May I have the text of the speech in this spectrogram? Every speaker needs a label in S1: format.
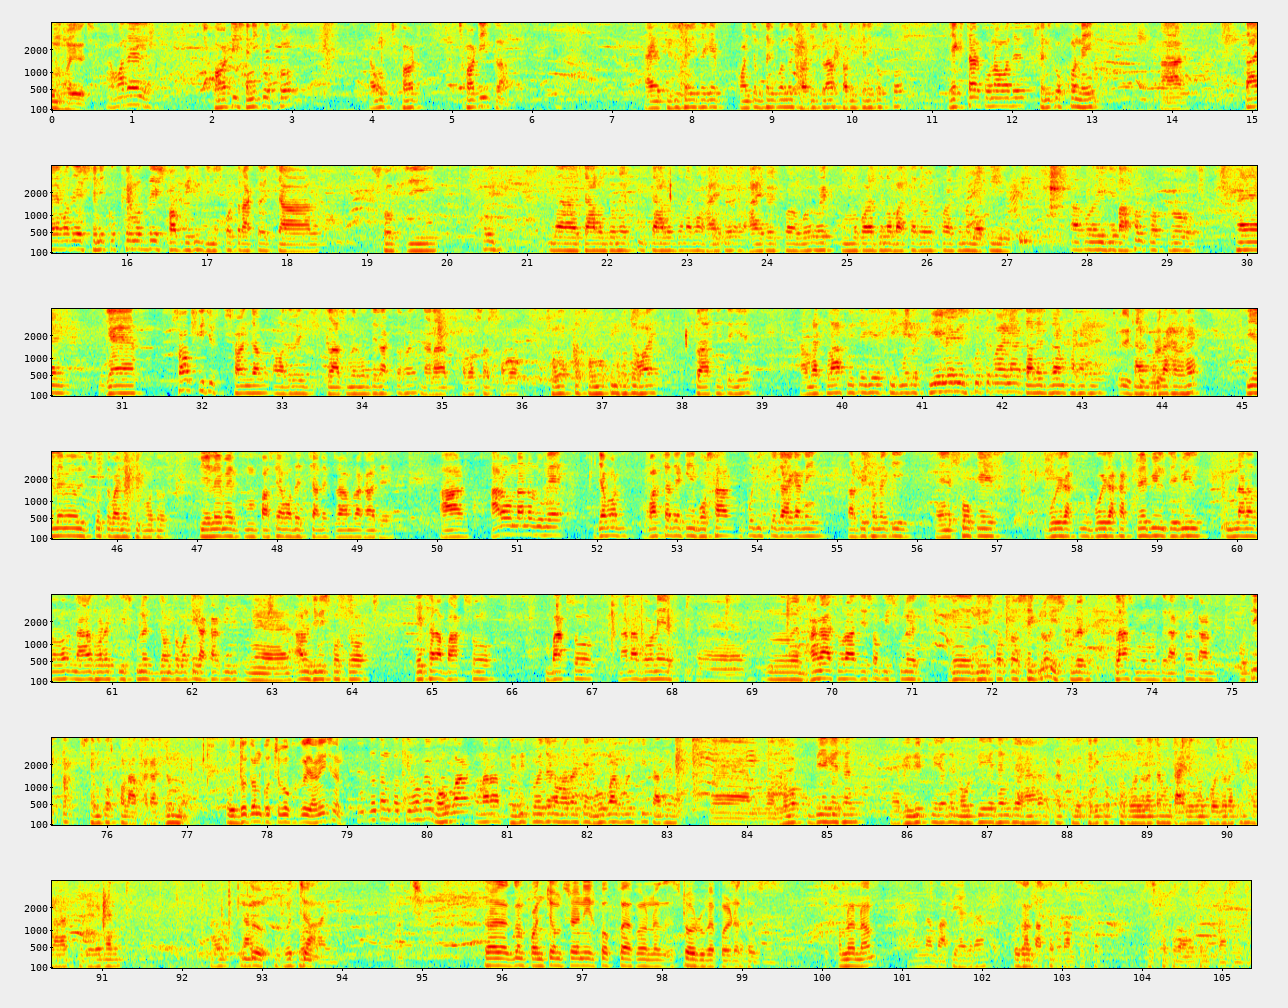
S1: Room হয়ে গেছে।
S2: আমাদের ছটি শ্রেণীকক্ষ এবং ছ ছটি ক্লাস। শিশু শ্রেণি থেকে পঞ্চম শ্রেণি পর্যন্ত ছটি ক্লাস, ছটি শ্রেণীকক্ষ। এক্সট্রার কোনো আমাদের শ্রেণীকক্ষ নেই। আর তাই আমাদের শ্রেণীকক্ষের মধ্যে সব কিছু জিনিসপত্র রাখতে হয়। চাল, সবজি চাল ওজনের, চাল ওজন এবং হাইট হাইট ওয়েট ওয়েট করার জন্য, বাচ্চাদের ওয়েট করার জন্য মেশিন তারপরে এই যে বাসনপত্র ফ্যান গ্যাস সব কিছু সরঞ্জাম আমাদের এই ক্লাসরুমের মধ্যে রাখতে হয়। নানা সমস্যার সম- সমস্যার সম্মুখীন হতে হয় ক্লাস নিতে গিয়ে। আমরা ক্লাস নিতে গিয়ে ঠিকমতো টিএলএম ইউজ করতে পারি না চালের ড্রাম থাকাতে। রাখা হয় টিএলএম ইউজ করতে পারি না ঠিকমতো। টিএলএম এর উম, পাশে আমাদের চালের ড্রাম রাখা আছে। আর আরও অন্যান্য রুমে যেমন বাচ্চাদের কি বসার উপযুক্ত জায়গা নেই তার পেছনে কি শোকেস বই রাখ বই রাখার টেবিল টেবিল নানা ধরনের নানা ধরনের স্কুলের যন্ত্রপাতি রাখার কি আরও জিনিসপত্র। এছাড়া বাক্স বাক্স নানা ধরনের ভাঙা চোরা যেসব স্কুলের জিনিসপত্র সেগুলো স্কুলের ক্লাসরুমের মধ্যে রাখতে হয় কারণ অতিরিক্ত শ্রেণীকক্ষ না থাকার জন্য।
S1: ঊর্ধ্বতন কর্তৃপক্ষকে জানিয়েছেন?
S2: ঊর্ধ্বতন কর্তৃপক্ষ বহুবার ওনারা ভিজিট করেছেন ওনাদেরকে বহুবার বলেছি তাদের নোট দিয়ে গেছেন। ভিজিট ইয়েতে নোট দিয়ে গেছেন যে হ্যাঁ একটা শ্রেণীকক্ষ প্রয়োজন আছে এবং ডাইনিংও প্রয়োজন আছে ওনারা দিয়ে গেছেন।
S1: হচ্ছে
S2: হয়নি।
S1: আচ্ছা। ধরো একদম পঞ্চম শ্রেণির কক্ষ এখন স্টোর রুমে পরিণত হয়েছে। আপনার নাম?
S2: আমার নাম বাপি হাজরা
S1: প্রধান
S2: প্রধান শিক্ষক অবৈতনিক প্রাথমিক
